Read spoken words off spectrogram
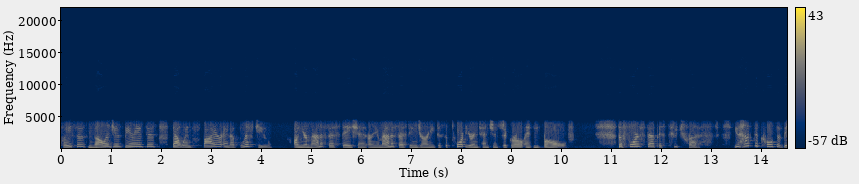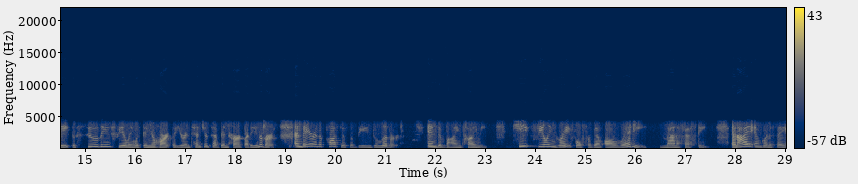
places, knowledge, experiences that will inspire and uplift you on your manifestation or your manifesting journey to support your intentions to grow and evolve. The fourth step is to trust. You have to cultivate the soothing feeling within your heart that your intentions have been heard by the universe and they are in the process of being delivered in divine timing. Keep feeling grateful for them already manifesting. And I am going to say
